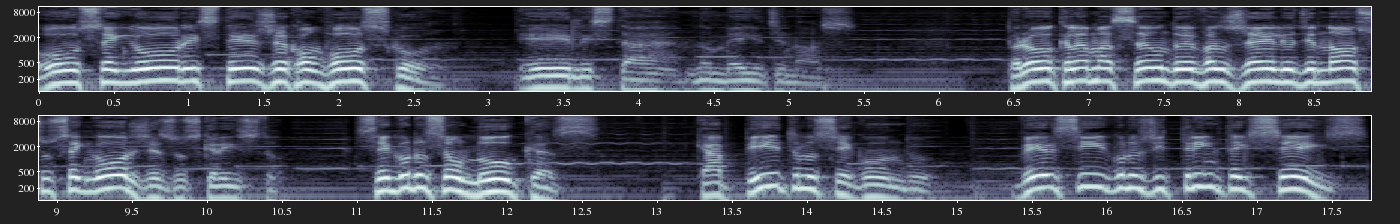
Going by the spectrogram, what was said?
O Senhor esteja convosco, Ele está no meio de nós. Proclamação do Evangelho de Nosso Senhor Jesus Cristo, segundo São Lucas, capítulo 2, versículos de 36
